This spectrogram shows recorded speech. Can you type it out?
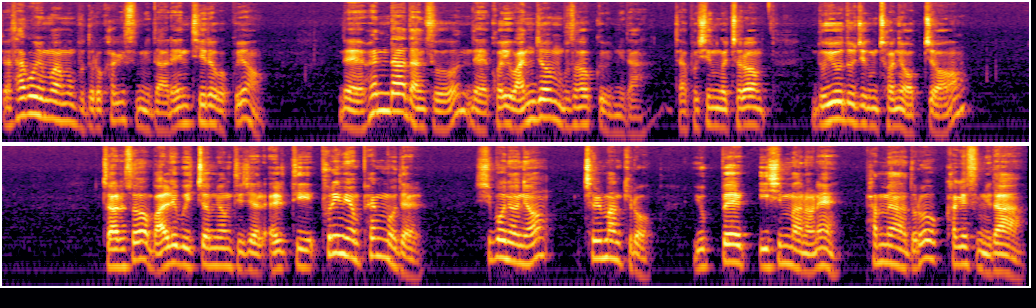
자, 사고 유무 한번 보도록 하겠습니다. 렌티를 걷고요. 네, 휀다 단순, 네, 거의 완전 무사고급입니다. 자, 보시는 것처럼 누유도 지금 전혀 없죠. 자, 그래서 말리부 2.0 디젤 LT 프리미엄 팩 모델 15년형 7만 킬로 620만 원에 판매하도록 하겠습니다.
